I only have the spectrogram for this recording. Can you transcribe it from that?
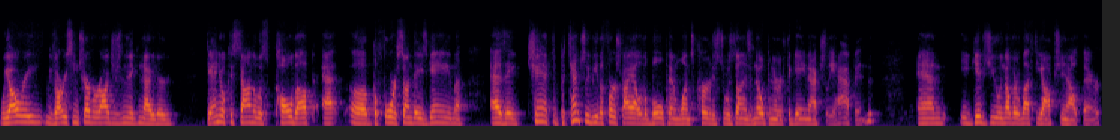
We already we've already seen Trevor Rogers in the Igniter. Daniel Castano was called up at uh, before Sunday's game as a chance to potentially be the first guy out of the bullpen once Curtis was done as an opener if the game actually happened. And he gives you another lefty option out there.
